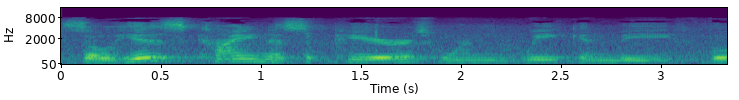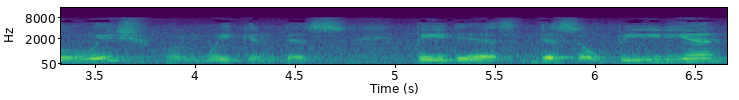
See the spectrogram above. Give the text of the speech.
So his kindness appears when we can be foolish, when we can dis, be dis, disobedient,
